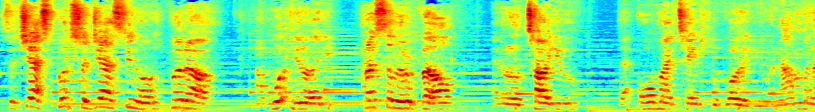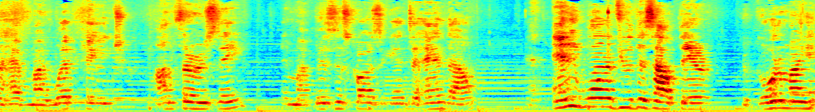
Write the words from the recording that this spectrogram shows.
suggest, put suggest, you know, put a, a you know, press the little bell, and it'll tell you that all my tapes will go to you. And I'm going to have my web page on Thursday and my business cards again to hand out. And any one of you that's out there go to my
